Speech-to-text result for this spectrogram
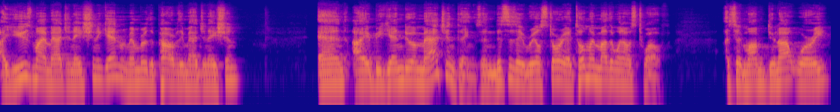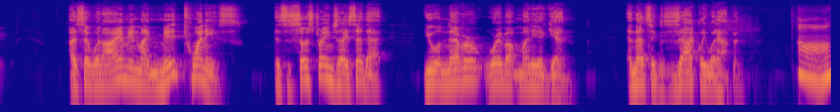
I used my imagination again. Remember the power of the imagination? And I began to imagine things. And this is a real story. I told my mother when I was 12. I said, Mom, do not worry. I said, when I am in my mid 20s, this is so strange that I said that, you will never worry about money again. And that's exactly what happened. Aw.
